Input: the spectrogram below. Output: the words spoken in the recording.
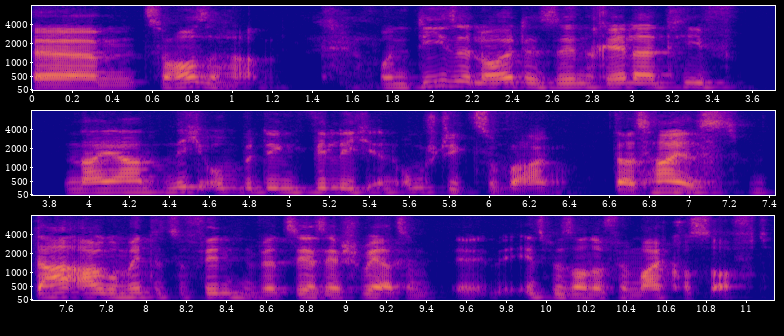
ähm, zu Hause haben. Und diese Leute sind relativ, naja, nicht unbedingt willig, einen Umstieg zu wagen. Das heißt, da Argumente zu finden, wird sehr, sehr schwer, zum, äh, insbesondere für Microsoft.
